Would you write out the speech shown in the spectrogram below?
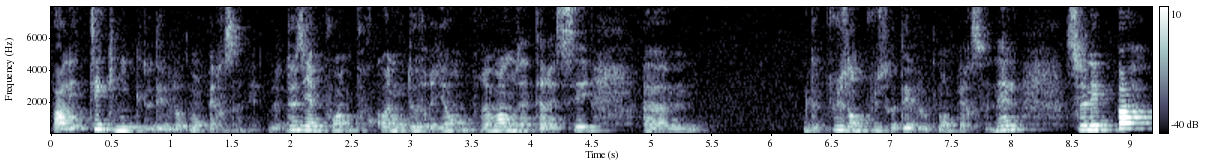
par les techniques de développement personnel. Le deuxième point, pourquoi nous devrions vraiment nous intéresser euh, de plus en plus au développement personnel, ce n'est pas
